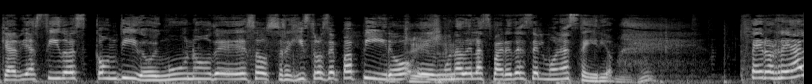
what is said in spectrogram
que había sido escondido en uno de esos registros de papiro Sí, en sí. una de las paredes del monasterio. Pero real,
